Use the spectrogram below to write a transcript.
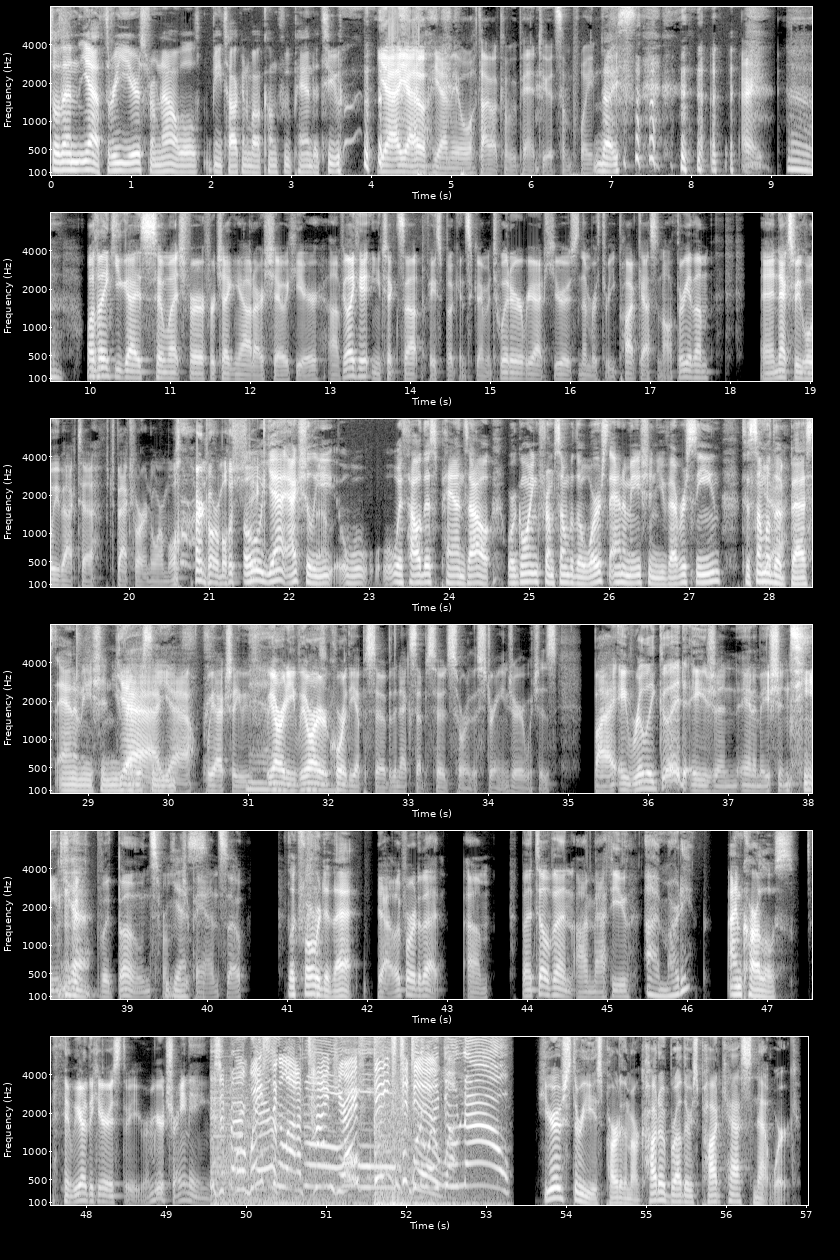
So then, yeah, three years from now, we'll be talking about Kung Fu Panda too. Yeah, yeah, oh, yeah. Maybe we'll talk about Kung Fu Panda too at some point. nice. All right. Well, thank you guys so much for for checking out our show here. Uh, if you like it, you can check us out on Facebook, Instagram, and Twitter. We're at Heroes Number Three Podcast on all three of them. And next week we'll be back to back to our normal our normal. Shtick. Oh yeah, actually, w- with how this pans out, we're going from some of the worst animation you've ever seen to some of the best animation you've ever seen. yeah. We actually we've, we already we already recorded the episode, but the next episode's Sword of the Stranger, which is by a really good Asian animation team Yeah. with, with Bones from Yes. Japan. So Look forward to that. yeah, look forward to that. Um, but until then, I'm Matthew, I'm Marty. I'm Carlos. And we are the Heroes Three. Remember your training. Is it We're wasting there? a lot of time here. I have things to do. What do I do now? Heroes 3 is part of the Mercado Brothers Podcast Network.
